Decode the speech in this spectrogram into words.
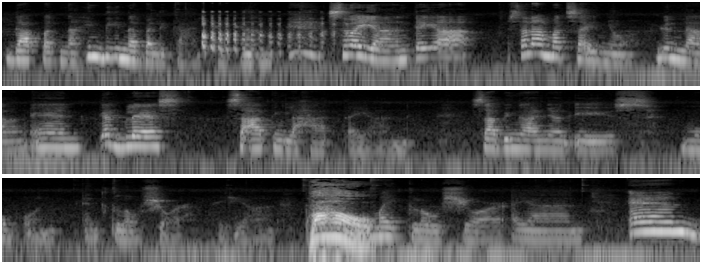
dapat na hindi na balikan. So, ayan. Kaya, salamat sa inyo. Yun lang. And, God bless sa ating lahat. Ayan. Sabi nga niyan is, move on and closure. Ayan. Wow! May closure. Ayan. And,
